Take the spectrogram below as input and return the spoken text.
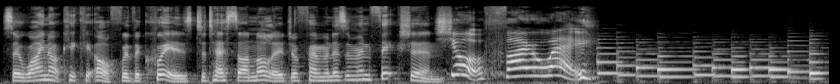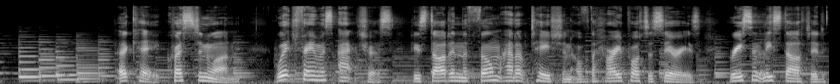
So why not kick it off with a quiz to test our knowledge of feminism in fiction? Sure, fire away. Okay, question one. Which famous actress who starred in the film adaptation of the Harry Potter series recently started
